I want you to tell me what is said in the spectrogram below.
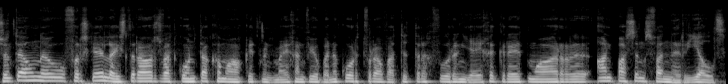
Sontel nou verskeie luisteraars wat kontak gemaak het met my gaan vir jou binnekort vra watter terugvoering jy gekry het maar eh, aanpassings van reëls.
